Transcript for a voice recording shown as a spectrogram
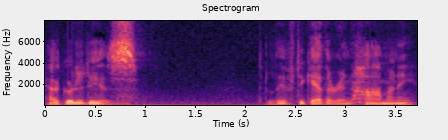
how good it is to live together in harmony.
